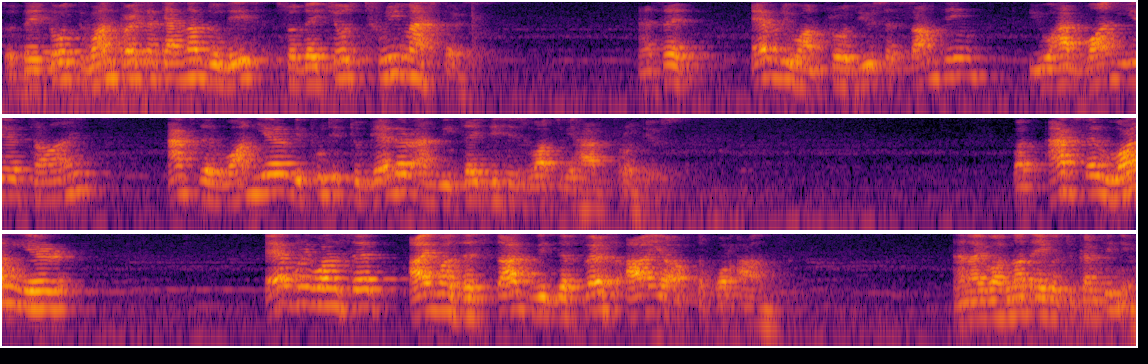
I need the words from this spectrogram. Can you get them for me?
So they thought one person cannot do this, so they chose three masters and said, everyone produces something, you have one year time After one year, we put it together and we say this is what we have produced. But after one year, everyone said, I was stuck with the first ayah of the Quran. And I was not able to continue.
